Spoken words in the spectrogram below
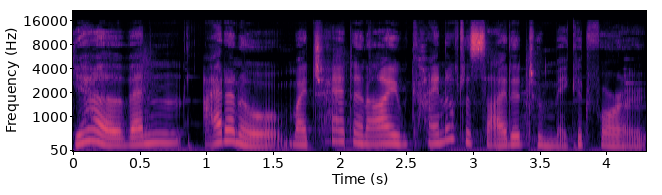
yeah, then I don't know, my chat and I kind of decided to make it for a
